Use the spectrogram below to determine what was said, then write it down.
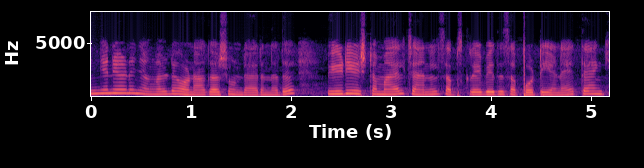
ഇങ്ങനെയാണ് ഞങ്ങളുടെ ഓണാഘോഷം ഉണ്ടായിരുന്നത്. വീഡിയോ ഇഷ്ടമായാൽ ചാനൽ സബ്സ്ക്രൈബ് ചെയ്ത് സപ്പോർട്ട് ചെയ്യണേ. താങ്ക്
